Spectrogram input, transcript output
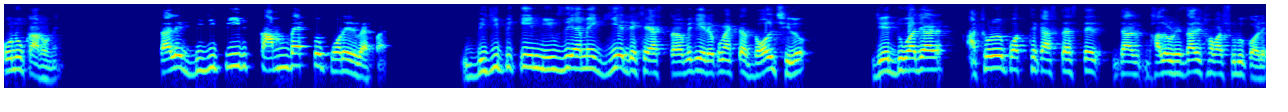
কোনো কারণে, তাহলে বিজেপির কামব্যাক তো পরের ব্যাপার। বিজেপিকে মিউজিয়ামে গিয়ে দেখে আসতে হবে যে, এরকম একটা দল ছিল যে দু হাজার আঠেরোর পর থেকে আস্তে আস্তে যার ভালো রেজাল্ট হওয়া শুরু করে,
